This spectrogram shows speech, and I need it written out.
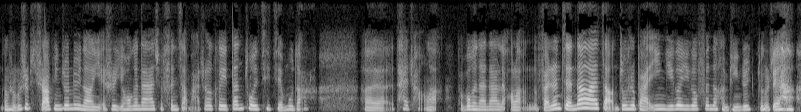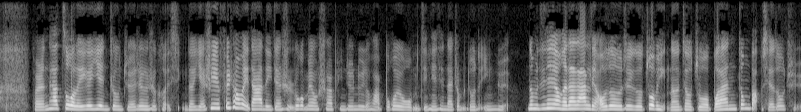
那么什么是十二平均律呢？也是以后跟大家去分享吧，这个可以单做一期节目的，呃，太长了，就不跟大家聊了。反正简单来讲，就是把音一个一个分得很平均，就是这样。反正他做了一个验证，觉得这个是可行的，也是一非常伟大的一件事。如果没有十二平均律的话，不会有我们今天现在这么多的音乐。那么今天要和大家聊的这个作品呢，叫做《勃兰登堡协奏曲》。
